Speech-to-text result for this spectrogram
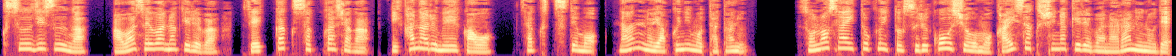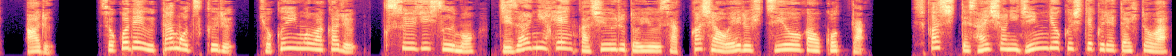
苦数字数が合わせはなければ、せっかく作家者がいかなる名家を作つても何の役にも立たぬ。その際得意とする交渉も改作しなければならぬので、ある。そこで歌も作る、曲意もわかる、苦数字数も自在に変化し得るという作家者を得る必要が起こった。しかしって最初に尽力してくれた人は、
